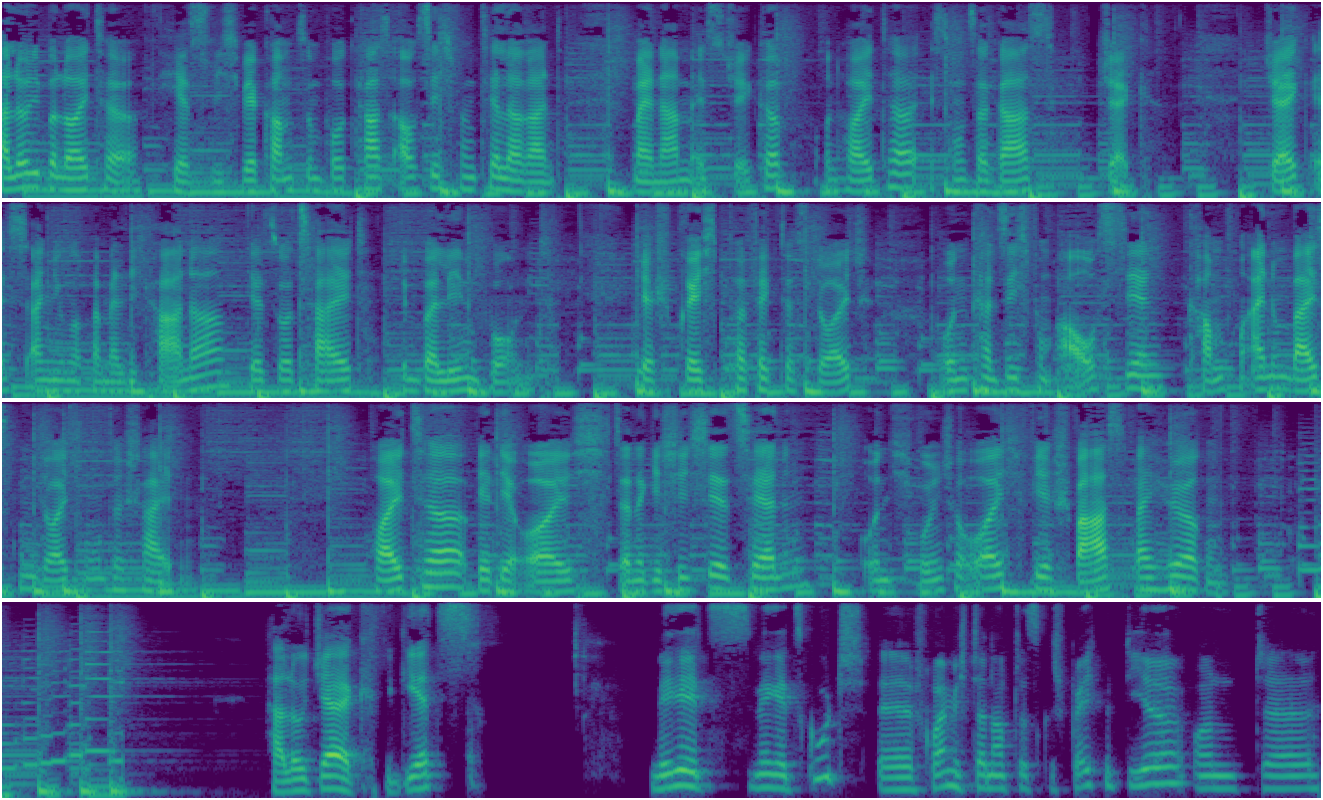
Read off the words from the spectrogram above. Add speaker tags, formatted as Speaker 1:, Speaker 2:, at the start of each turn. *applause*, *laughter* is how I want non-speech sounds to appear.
Speaker 1: Hallo liebe Leute, herzlich willkommen zum Podcast Aussicht von Tellerrand. Mein Name ist Jacob und heute ist unser Gast Jack. Jack ist ein junger Amerikaner, der zurzeit in Berlin wohnt. Er spricht perfektes Deutsch und kann sich vom Aussehen kaum von einem weißen Deutschen unterscheiden. Heute wird er euch seine Geschichte erzählen und ich wünsche euch viel Spaß bei Hören. Hallo Jack, wie geht's?
Speaker 2: Mir geht's, mir geht's gut. Äh, Freue mich dann auf das Gespräch mit dir und äh,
